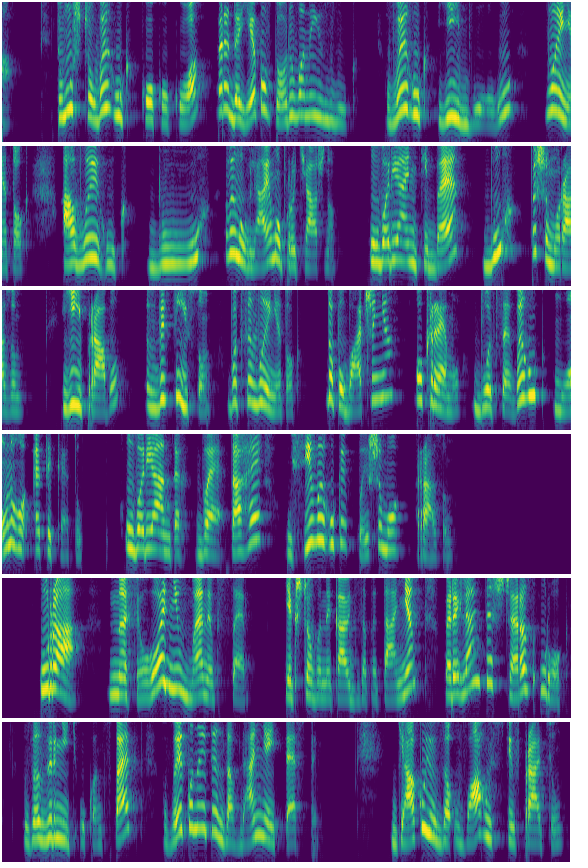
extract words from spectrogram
Тому що вигук ко-ко-ко передає повторюваний звук. Вигук їй Богу виняток, а вигук бух вимовляємо протяжно. У варіанті Б бух пишемо разом. Їй право з дефісом, бо це виняток. До побачення окремо, бо це вигук мовного етикету. У варіантах В та Г усі вигуки пишемо разом. Ура! На сьогодні в мене все. Якщо виникають запитання, перегляньте ще раз урок, зазирніть у конспект, виконайте завдання і тести. Дякую за увагу і співпрацю.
